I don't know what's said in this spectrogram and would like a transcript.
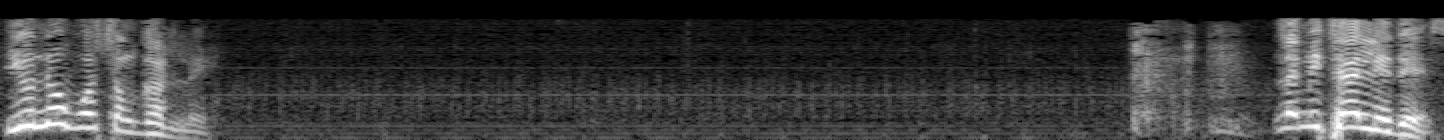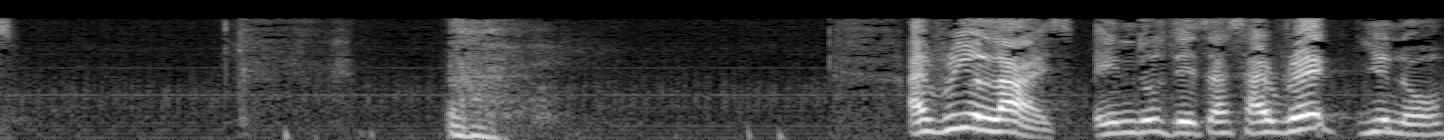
You know what's ungodly. Let me tell you this. I realized in those days, as I read, you know,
